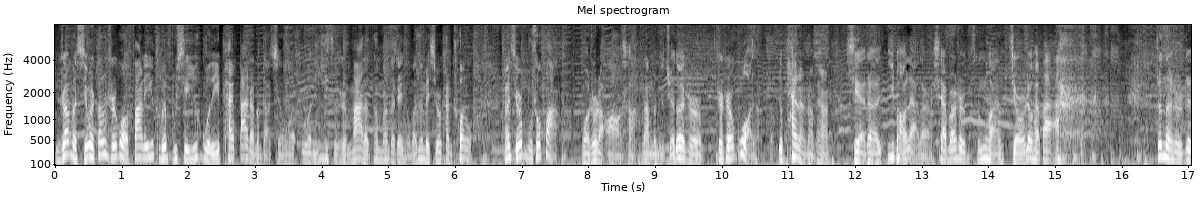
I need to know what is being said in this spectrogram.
你知道吗？媳妇儿当时给我发了一个特别不屑一顾的一拍巴掌的表情，我我的意思是妈的他妈的这个完全被媳妇儿看穿了，然后媳妇儿不说话了，我知道哦操，那么就绝对是这事儿过去了，又拍两张照片，写着医保俩字，下边是存款九十六块八。真的是这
